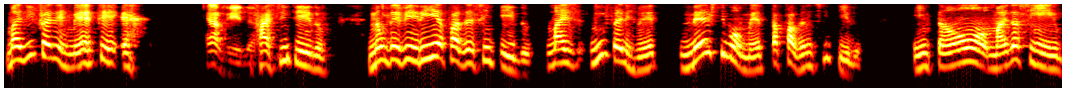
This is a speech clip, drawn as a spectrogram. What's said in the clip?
Mas, infelizmente. É a vida. Faz sentido. Não deveria fazer sentido, mas, infelizmente, neste momento está fazendo sentido. Então, mas assim,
